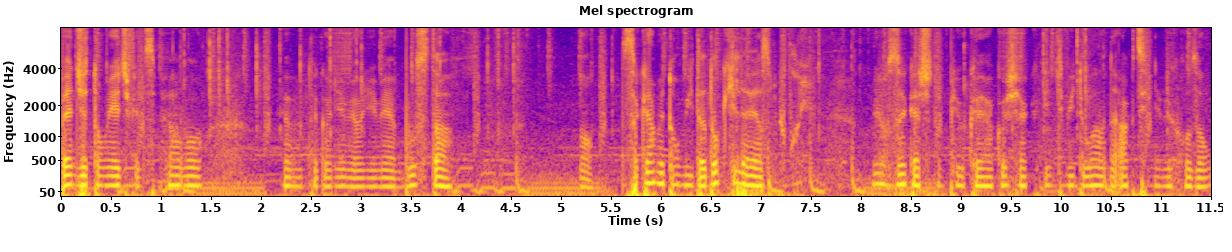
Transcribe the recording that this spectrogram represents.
będzie to mieć, więc prawo. Ja bym tego nie miał, nie miałem boosta. No, zagramy tą widę do Kileja, spróbuj. Rozegrać tę piłkę jakoś, jak indywidualne akcje nie wychodzą.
